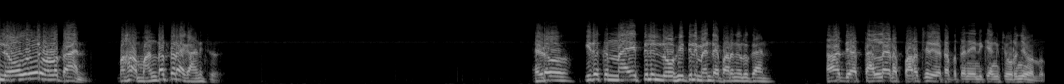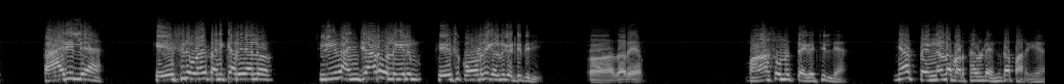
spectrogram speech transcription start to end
ഇത്രയും താൻ മഹാ മണ്ടത്തര കാണിച്ചത്. എടോ ഇതൊക്കെ നയത്തിലും ലോഹിത്തിലും വേണ്ടേ പറഞ്ഞു കൊടുക്കാൻ? ആദ്യം ആ തള്ളയുടെ പറച്ചിൽ കേട്ടപ്പോ തന്നെ എനിക്ക് അങ്ങ് ചൊറിഞ്ഞു വന്നു. കാര്യമില്ല. കേസിന് പോയാൽ തനിക്കറിയാലോ. ചുരിയിൽ അഞ്ചാറ് കൊല്ലെങ്കിലും കേസ് കോടതി കിടന്ന് കെട്ടിത്തിരി. ആ അതറിയാം. മാസം ഒന്നും തികച്ചില്ല. ഞാൻ പെങ്ങളുടെ ഭർത്താവിനോട് എന്താ പറയാ?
